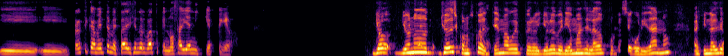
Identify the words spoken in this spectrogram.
y, prácticamente me estaba diciendo el vato que no sabía ni qué pedo. Yo, yo no, yo desconozco el tema, güey, pero yo lo vería más de lado por la seguridad, ¿no? Al final de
